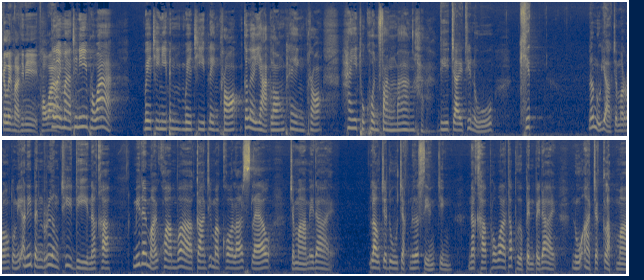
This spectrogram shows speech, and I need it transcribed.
ก็เลยมาที่นี่ เพราะว่าก็เลยมาที่นี่ เพราะว่าเวทีนี้เป็นเวทีเพลงเพราะก็เลยอยากร้องเพลง เพราะให้ทุกคนฟังบ้างค่ะ ดีใจที่หนูคิด แล้วหนูอยากจะมาร้องตรงนี้ อันนี้เป็นเรื่องที่ดีนะคะ มิได้หมายความว่าการที่มาคอรัสแล้วจะมาไม่ได้ เราจะดูจากเนื้อเสียงจริงนะคะเพราะว่าถ้าเผื่อเป็นไปได้ หนูอาจจะกลับมา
